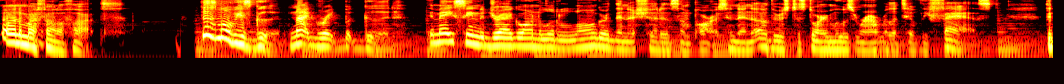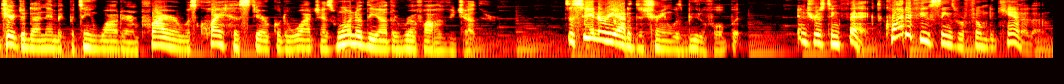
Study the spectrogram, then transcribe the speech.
One of my final thoughts. This movie is good. Not great, but good. It may seem to drag on a little longer than it should in some parts, and in others, the story moves around relatively fast. The character dynamic between Wilder and Pryor was quite hysterical to watch as one or the other riff off of each other. The scenery out of the train was beautiful, but interesting fact quite a few scenes were filmed in Canada.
